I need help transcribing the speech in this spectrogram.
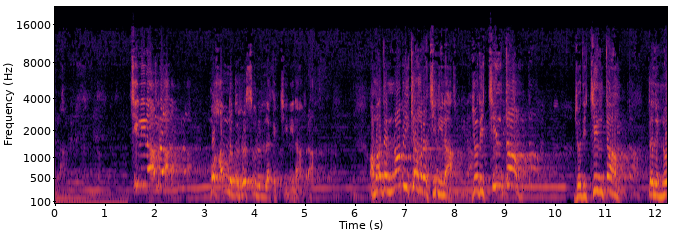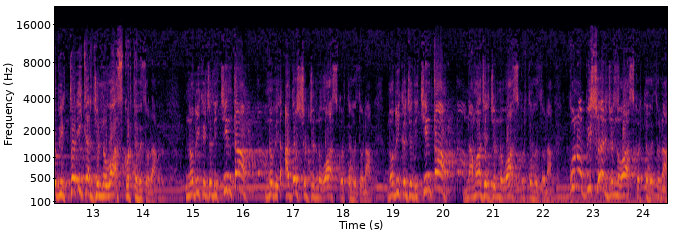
না। চিনি না আমরা। মোহাম্মদুর চিনি না আমরা। আমাদের নবীকে আমরা চিনি না। যদি চিনতাম যদি চিনতাম, তাহলে নবীর তরিকার জন্য ওয়াজ করতে হতো না। নবীকে যদি চিনতাম, নবীর আদর্শের জন্য ওয়াজ করতে হতো না। নবীকে যদি চিনতাম, নামাজের জন্য ওয়াজ করতে হতো না। কোন বিষয়ের জন্য ওয়াজ করতে হতো না।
